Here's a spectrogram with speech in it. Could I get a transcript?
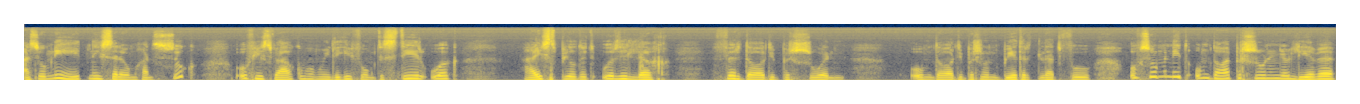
As hom nie het nie, sal hy hom gaan soek, of jy is welkom om die liekie vir hom te stuur ook. Hy speel dit oor die licht vir daar die persoon, om daar die persoon beter te laat voel, of somme niet om daar persoon in jou leven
